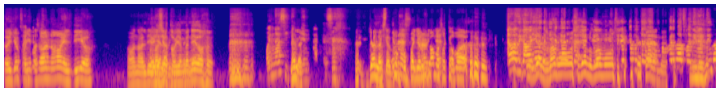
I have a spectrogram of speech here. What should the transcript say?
Soy yo, puñetas. Oh, no, el Dio. Oh, no, el día No ya es cierto, vi, bienvenido. Buenas y Ya la- también. Ya la cagó, señor. vamos a acabar. Damas y caballeros, Ya nos vamos, ya nos vamos. Directo, muchas gracias por vernos, fue divertido.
